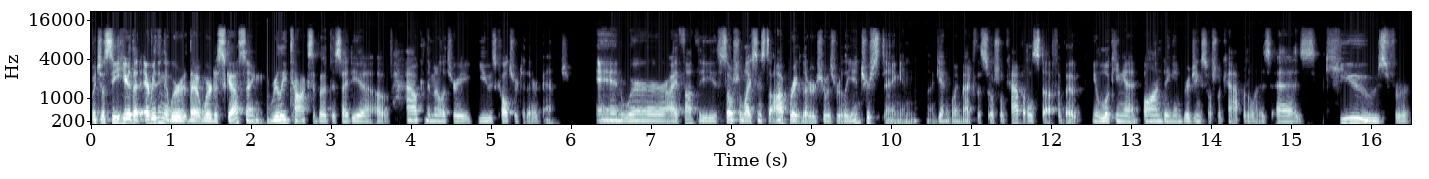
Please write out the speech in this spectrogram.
But you'll see here that everything that we're that we're discussing really talks about this idea of how can the military use culture to their advantage. And where I thought the social license to operate literature was really interesting, and again going back to the social capital stuff about you know looking at bonding and bridging social capital as as cues for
